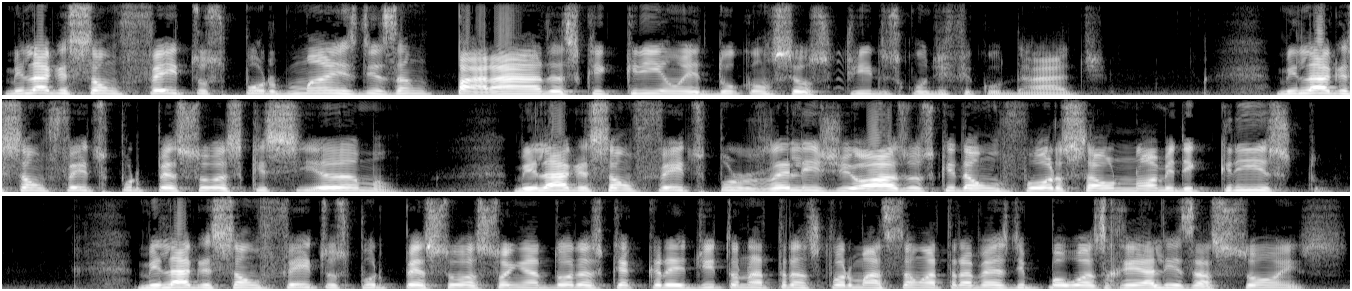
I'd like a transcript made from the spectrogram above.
Milagres são feitos por mães desamparadas que criam e educam seus filhos com dificuldade. Milagres são feitos por pessoas que se amam. Milagres são feitos por religiosos que dão força ao nome de Cristo. Milagres são feitos por pessoas sonhadoras que acreditam na transformação através de boas realizações.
